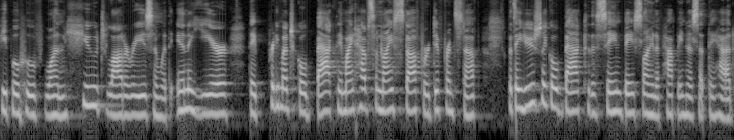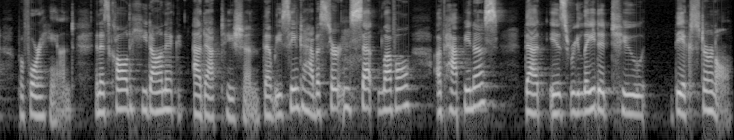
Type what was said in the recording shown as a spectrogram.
people who've won huge lotteries, and within a year, they pretty much go back. They might have some nice stuff or different stuff, but they usually go back to the same baseline of happiness that they had beforehand. And it's called hedonic adaptation, that we seem to have a certain set level of happiness that is related to the external,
